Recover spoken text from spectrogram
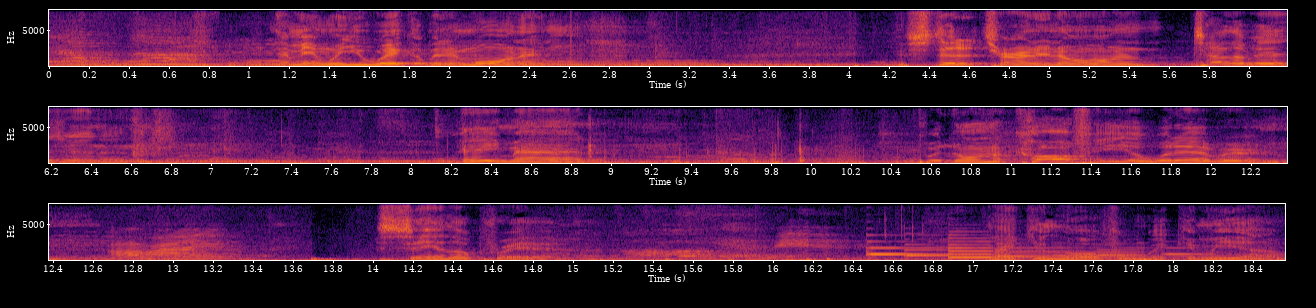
I mean, when you wake up in the morning, instead of turning on television and amen, and putting on the coffee or whatever, all right, say a little prayer. Thank you, Lord, for waking me up,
